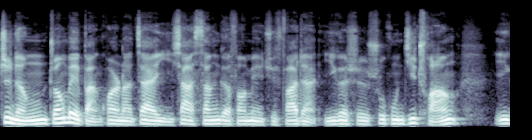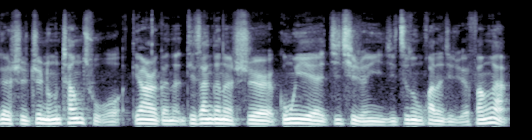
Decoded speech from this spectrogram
智能装备板块呢，在以下三个方面去发展：一个是数控机床，一个是智能仓储，第二个呢，第三个呢是工业机器人以及自动化的解决方案。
